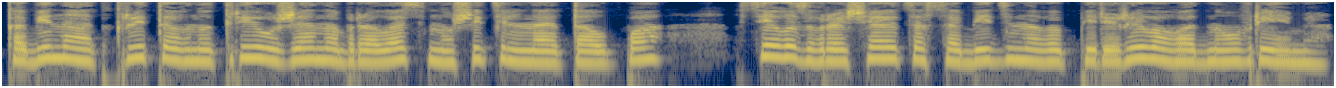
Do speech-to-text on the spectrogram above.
Кабина открыта, внутри уже набралась внушительная толпа, все возвращаются с обеденного перерыва в одно время.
